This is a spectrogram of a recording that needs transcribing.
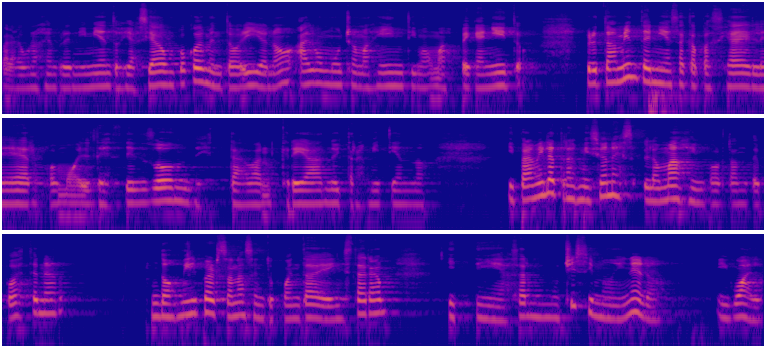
para algunos emprendimientos y hacía un poco de mentoría, ¿no? Algo mucho más íntimo, más pequeñito. Pero también tenía esa capacidad de leer como el desde dónde estaban creando y transmitiendo. Y para mí la transmisión es lo más importante. Puedes tener 2.000 personas en tu cuenta de Instagram y hacer muchísimo dinero, igual.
